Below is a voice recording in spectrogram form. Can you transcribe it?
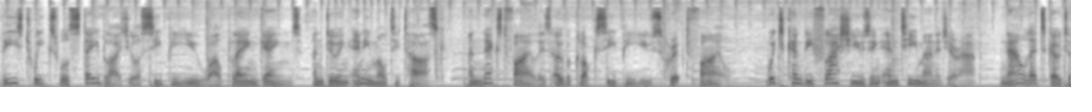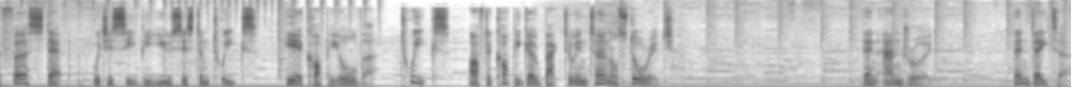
These tweaks will stabilize your CPU while playing games and doing any multitask. And next file is overclock CPU script file which can be flash using MT Manager app. Now let's go to first step, which is CPU system tweaks. Here copy all the tweaks. After copy go back to internal storage. Then Android. Then data,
